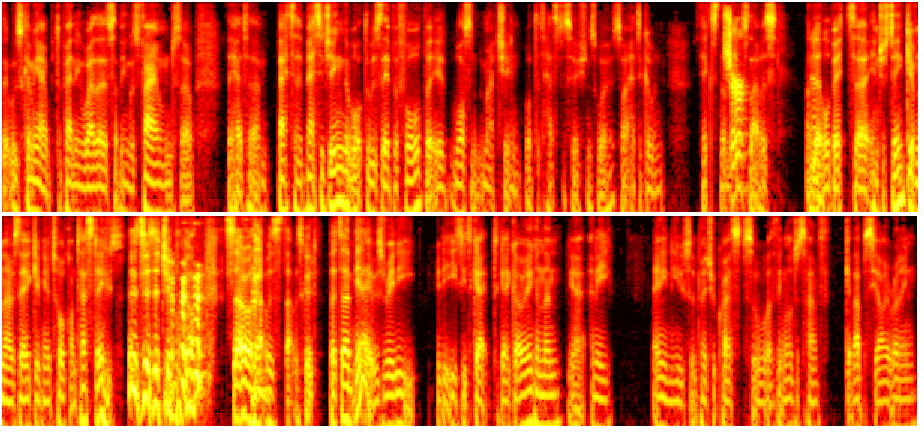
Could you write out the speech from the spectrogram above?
that was coming out, depending whether something was found. So they had um, better messaging than what was there before, but it wasn't matching what the test assertions were. So I had to go and fix them. Sure. So that was a Yeah. little bit uh, interesting, given I was there giving a talk on testing to the DrupalCon. So that was that was good. But um, yeah, it was really really easy to get to get going. And then yeah, any any new merge requests, or I think I'll just have GitLab CI running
